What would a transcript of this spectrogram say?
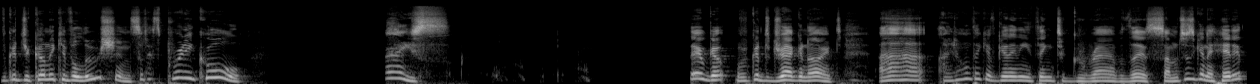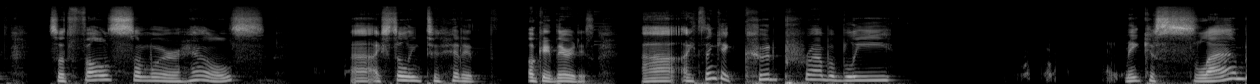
We've got Draconic Evolution, so that's pretty cool. Nice. There we go. We've got the dragon heart. Uh, I don't think I've got anything to grab this. I'm just gonna hit it so it falls somewhere else. Uh, I still need to hit it. Okay, there it is. Uh, I think I could probably make a slab.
